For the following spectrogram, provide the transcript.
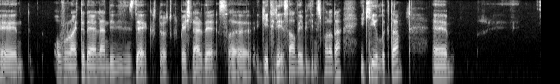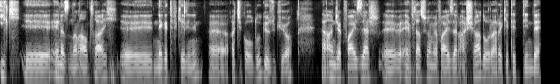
e, overnightte değerlendirdiğinizde 44-45'lerde getiri sağlayabildiğiniz parada 2 yıllıkta e, ilk e, en azından 6 ay e, negatif carry'nin e, açık olduğu gözüküyor. E, ancak faizler, e, enflasyon ve faizler aşağı doğru hareket ettiğinde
